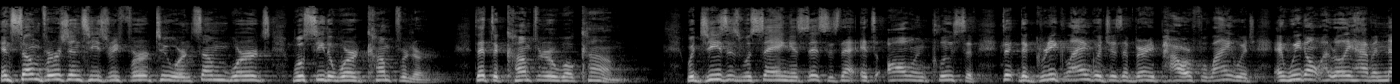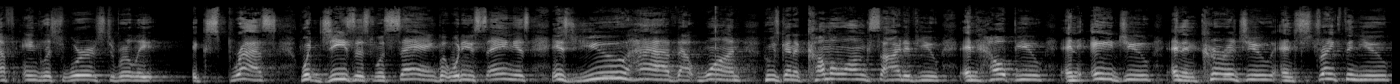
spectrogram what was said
In some versions, he's referred to, or in some words, we'll see the word comforter, that the comforter will come. What Jesus was saying is this, is that it's all inclusive. The, the Greek language is a very powerful language, and we don't really have enough English words to really express what Jesus was saying, but what he was saying is, is you have that one who's going to come alongside of you and help you and aid you and encourage you and strengthen you,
